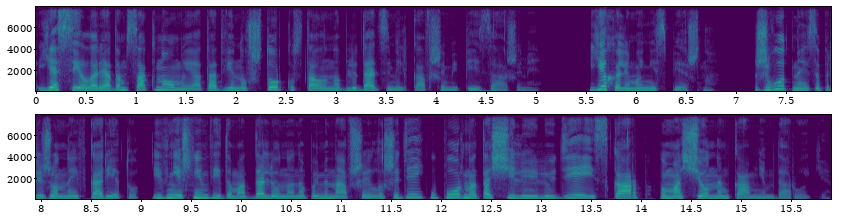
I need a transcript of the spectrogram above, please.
Я села рядом с окном и, отодвинув шторку, стала наблюдать за мелькавшими пейзажами. Ехали мы неспешно. Животные, запряженные в карету и внешним видом отдаленно напоминавшие лошадей, упорно тащили людей и скарб по мощенным камнем дороги.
